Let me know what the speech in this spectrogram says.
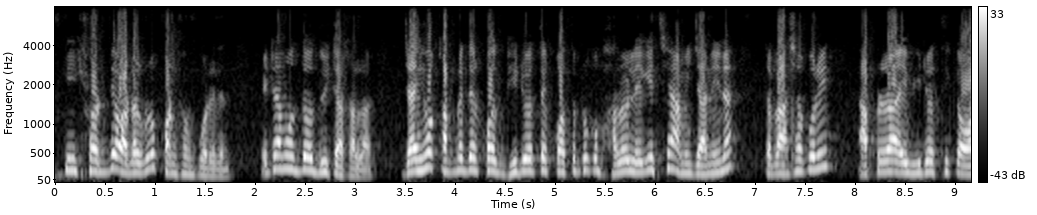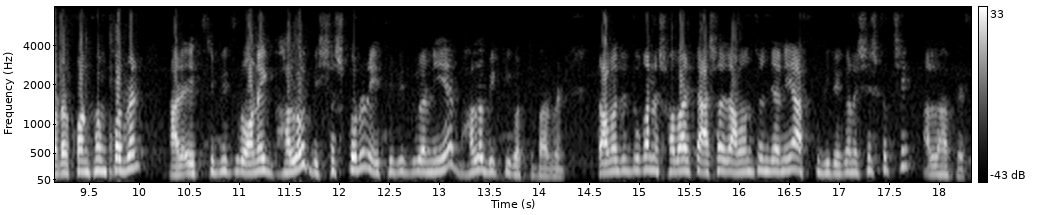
স্ক্রিনশট দিয়ে অর্ডারগুলো কনফার্ম করে দেন। এটার মধ্যেও দুইটা কালার যাই হোক আপনাদের ভিডিওতে কতটুকু ভালো লেগেছে আমি জানি না, তবে আশা করি আপনারা এই ভিডিও থেকে অর্ডার কনফার্ম করবেন, আর এই থ্রি পিসগুলো অনেক ভালো, বিশ্বাস করুন, এই থ্রি পিসগুলো নিয়ে ভালো বিক্রি করতে পারবেন। তো আমাদের দোকানে সবাইকে আসার আমন্ত্রণ জানিয়ে আজকে ভিডিও এখানে শেষ করছি, আল্লাহ হাফেজ।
